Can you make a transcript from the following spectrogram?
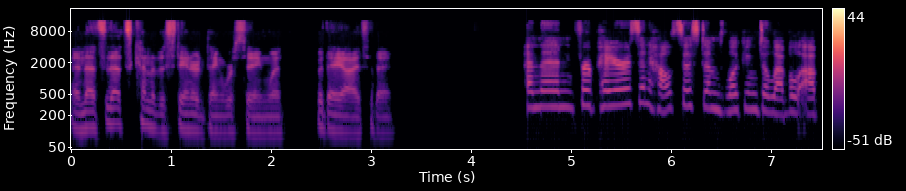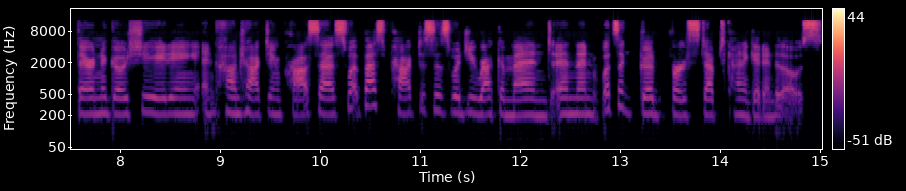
And that's that's kind of the standard thing we're seeing with with AI today. And then for payers and health systems looking to level up their negotiating and contracting process, what best practices would you recommend? And then what's a good first step to kind of get into those?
